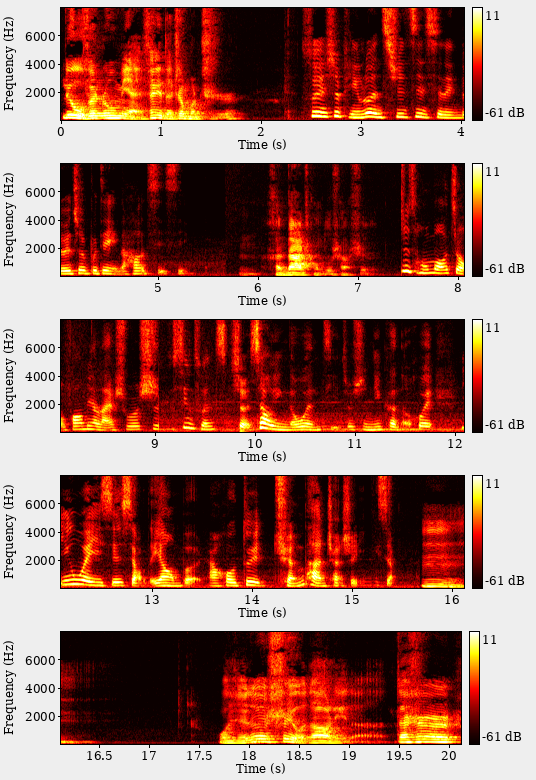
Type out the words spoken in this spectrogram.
六分钟免费的这么值，所以是评论区激起了你对这部电影的好奇心。嗯，很大程度上是的。是从某种方面来说，是幸存者效应的问题，就是你可能会因为一些小的样本，然后对全盘产生影响。嗯，我觉得是有道理的，但是，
